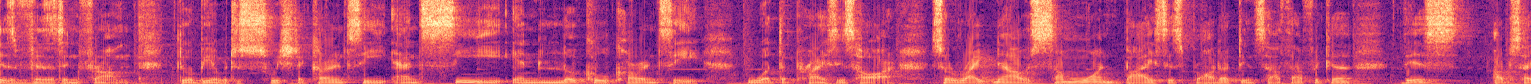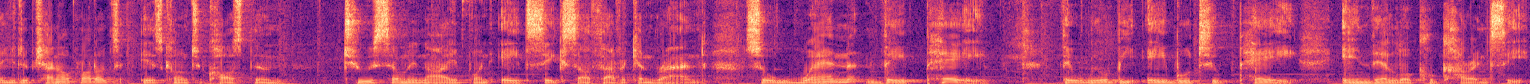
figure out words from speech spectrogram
is visiting from they'll be able to switch the currency and see in local currency what the prices are. So right now if someone buys this product in South Africa this outside YouTube channel product is going to cost them 279.86 South African Rand. So when they pay, they will be able to pay in their local currency.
